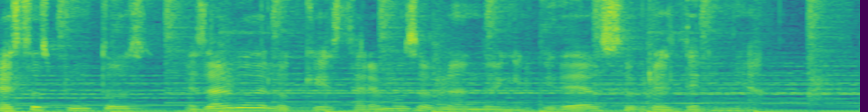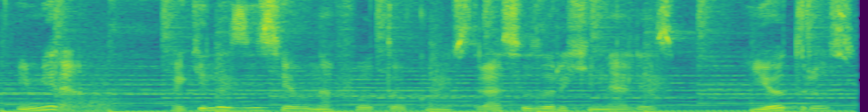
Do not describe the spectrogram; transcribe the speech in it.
Estos puntos es algo de lo que estaremos hablando en el video sobre el delineado. Y mira, aquí les dice una foto con los trazos originales y otros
